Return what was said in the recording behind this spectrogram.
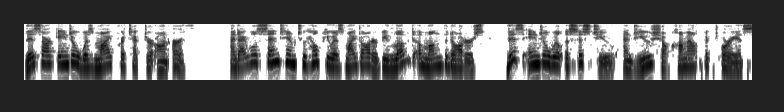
This archangel was my protector on earth, and I will send him to help you as my daughter, beloved among the daughters. This angel will assist you, and you shall come out victorious.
